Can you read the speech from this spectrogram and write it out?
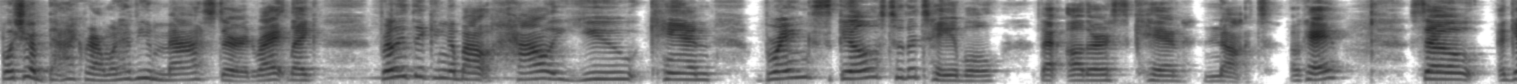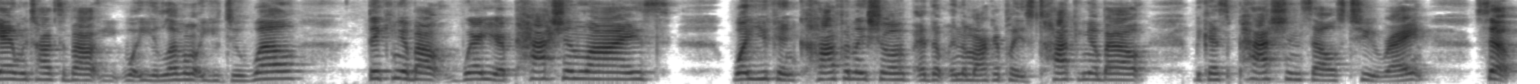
what's your background? What have you mastered? Right? Like really thinking about how you can bring skills to the table that others can not. Okay. So again, we talked about what you love and what you do well, thinking about where your passion lies, what you can confidently show up the, in the marketplace talking about, because passion sells too, right? So,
